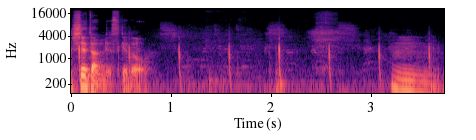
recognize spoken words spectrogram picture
してたんですけど。うん。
